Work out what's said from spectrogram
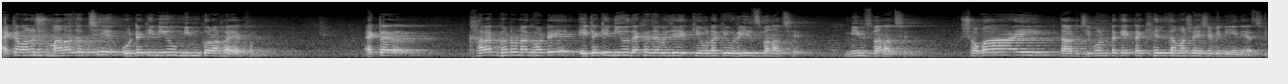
একটা মানুষ মারা যাচ্ছে, ওটাকে নিয়েও মিম করা হয় এখন। একটা খারাপ ঘটনা ঘটে, এটাকে নিয়েও দেখা যাবে যে কেউ না কেউ রিলস বানাচ্ছে মিমস বানাচ্ছে। সবাই তার জীবনটাকে একটা খেল তামাশা হিসেবে নিয়ে নিয়েছে।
